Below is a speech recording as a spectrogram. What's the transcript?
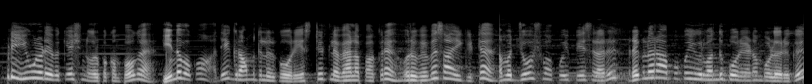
இப்படி இவங்களுடைய வெக்கேஷன் ஒரு பக்கம் போக இந்த பக்கம் அதே கிராமத்துல இருக்க ஒரு எஸ்டேட்ல வேலை பாக்குற ஒரு விவசாயி கிட்ட நம்ம ஜோஷுவா போய் பேசுறாரு. ரெகுலரா அப்பப்போ இவர் வந்து போற இடம் போல இருக்கு.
